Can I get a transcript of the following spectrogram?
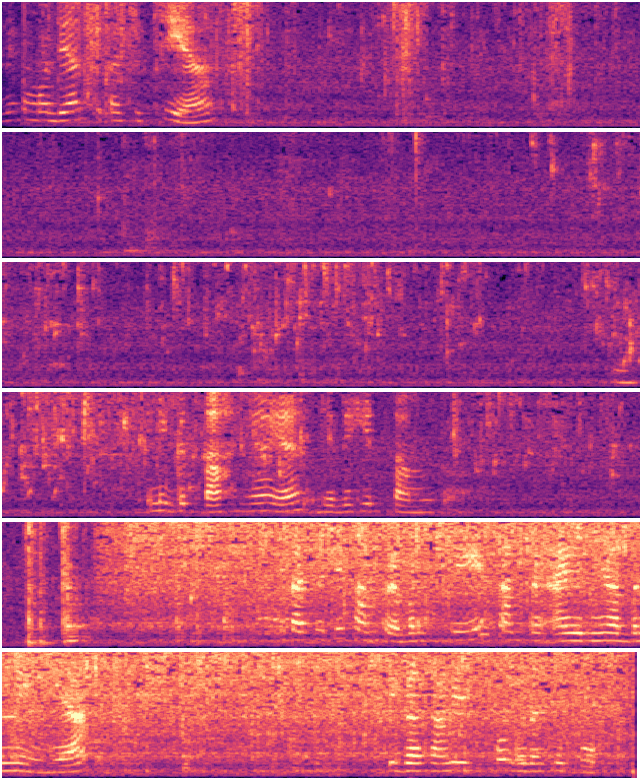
ini kemudian kita cuci ya. Ini getahnya ya jadi hitam tuh. Kita cuci sampai bersih sampai airnya bening ya. Tiga kali pun udah cukup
